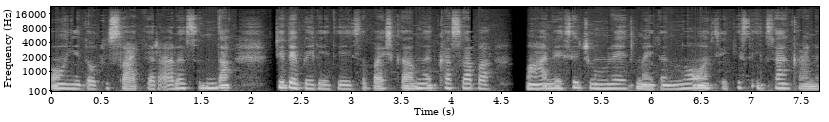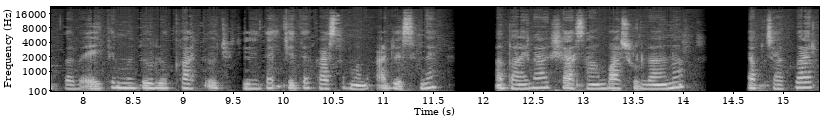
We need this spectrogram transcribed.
17.30 saatleri arasında Cide Belediyesi Başkanlığı Kasaba Mahallesi Cumhuriyet Meydanı No 18 İnsan Kaynakları Eğitim Müdürlüğü Kat 3 Cide, Cide Kastamonu adresine adaylar şahsen başvurularını yapacaklar.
